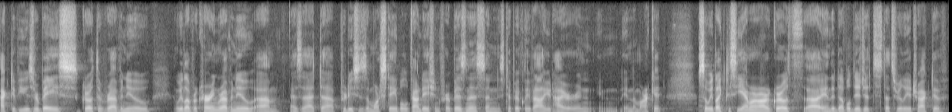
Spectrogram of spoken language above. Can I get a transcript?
active user base, growth of revenue. We love recurring revenue um, as that uh, produces a more stable foundation for a business and is typically valued higher in, in, in the market. So we'd like to see MRR growth uh, in the double digits. That's really attractive.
